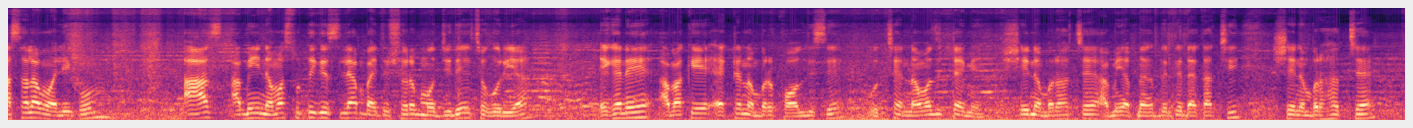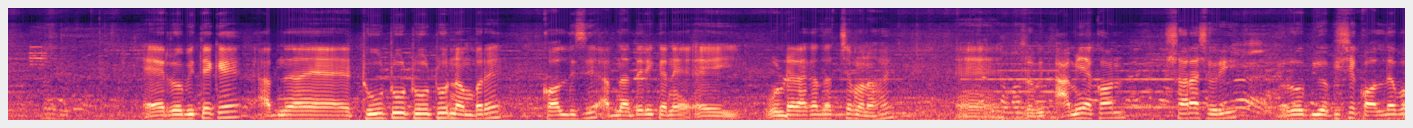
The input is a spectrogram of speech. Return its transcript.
আসসালামু আলাইকুম আজ আমি নামাজ পড়তে গেছিলাম বাইতুসরব মসজিদে, চকরিয়া। এখানে আমাকে একটা নম্বর কল দিছে বুঝছেন নামাজের টাইমে সেই নম্বর হচ্ছে, আমি আপনাদেরকে দেখাচ্ছি, সেই নম্বর হচ্ছে রবি থেকে আপনার টু টু টু টু নম্বরে কল দিছে। আপনাদের এখানে এই উল্টা রাখা যাচ্ছে মনে হয়। রবি, আমি এখন সরাসরি রবি অফিসে কল দেব।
